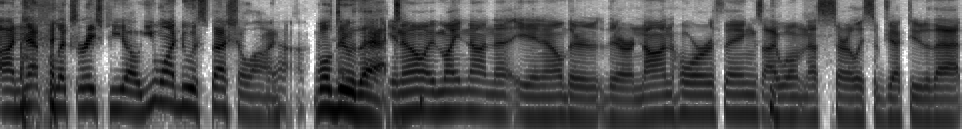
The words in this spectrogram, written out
on Netflix or HBO you want to do a special on, Yeah. we'll do that. You know, it might not. You know, there there are non horror things. I won't necessarily subject you to that.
